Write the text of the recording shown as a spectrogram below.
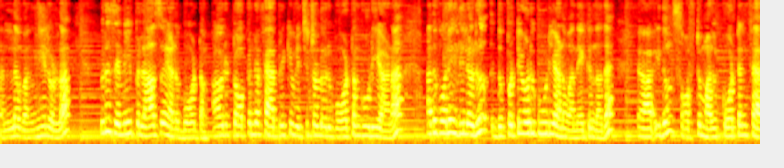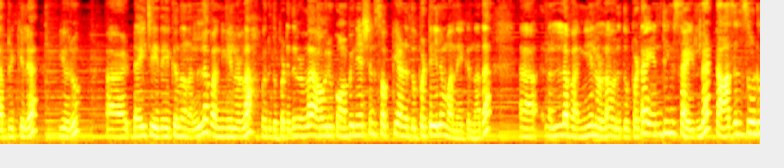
നല്ല ഭംഗിയിലുള്ള ഒരു സെമി പ്ലാസോയാണ് ബോട്ടം ആ ഒരു ടോപ്പിന്റെ ഫാബ്രിക് വെച്ചിട്ടുള്ള ഒരു ബോട്ടം കൂടിയാണ്. അതുപോലെ ഇതിലൊരു ദുപ്പട്ടയോട് കൂടിയാണ് വന്നേക്കുന്നത്. ഇതും സോഫ്റ്റ് മൾ കോട്ടൺ ഫാബ്രിക്കിൽ ഈ ഒരു ഡൈ ചെയ്തേക്കുന്ന നല്ല ഭംഗിയിലുള്ള ഒരു ദുപ്പട്ട. ഇതിലുള്ള ആ ഒരു കോമ്പിനേഷൻസ് ഒക്കെയാണ് ദുപ്പട്ടയിലും വന്നേക്കുന്നത്. നല്ല ഭംഗിയിലുള്ള ഒരു ദുപ്പട്ട. എൻഡിങ് സൈഡിൽ ടാസൽസോട്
